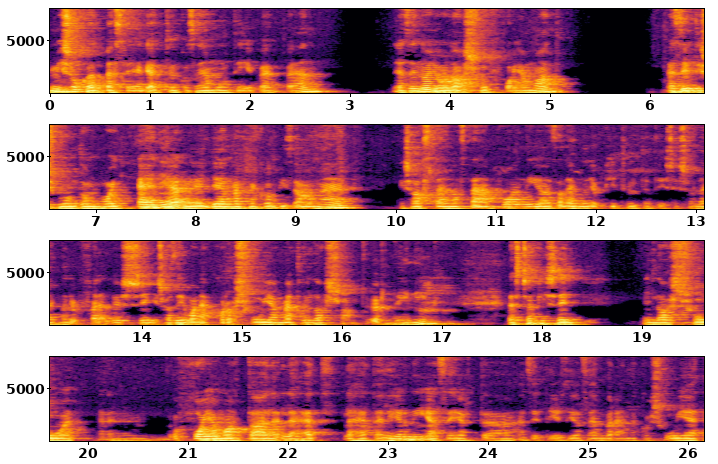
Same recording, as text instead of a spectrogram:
Mi sokat beszélgettünk az elmúlt években, ez egy nagyon lassú folyamat, ezért is mondom, hogy elnyerni egy gyermeknek a bizalmát, és aztán azt ápolni, az a legnagyobb kitüntetés és a legnagyobb felelősség, és azért van ekkora súlya, mert hogy lassan történik. Ez csak is egy, egy lassú folyamattal lehet, lehet elérni, ezért, ezért érzi az ember ennek a súlyát.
